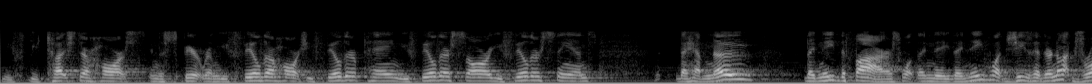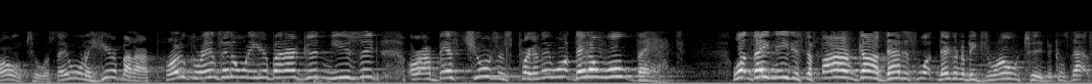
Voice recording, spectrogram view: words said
you, you touch their hearts in the spirit realm. You feel their hearts. You feel their pain. You feel their sorrow. You feel their sins. They have no they need the fire, is what they need. They need what Jesus said. They're not drawn to us. They don't want to hear about our programs. They don't want to hear about our good music or our best children's program. They, want, they don't want that. What they need is the fire of God. That is what they're going to be drawn to because that's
